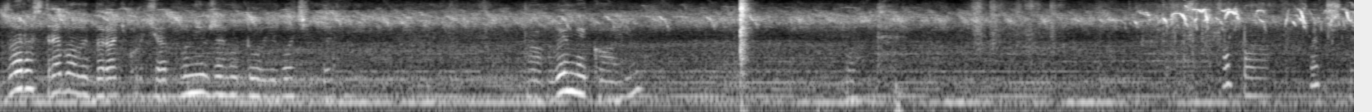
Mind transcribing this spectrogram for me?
Зараз треба вибирати курчат. Вони вже готові, бачите? Вимикаю. От. Опа, бачите?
